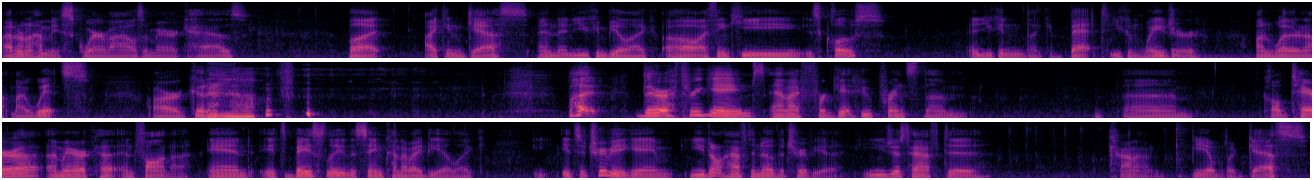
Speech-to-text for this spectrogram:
I don't know how many square miles America has, but I can guess, and then you can be like, oh, I think he is close, and you can like bet, you can wager on whether or not my wits are good enough. but there are three games, and I forget who prints them. Um, called Terra, America, and Fauna. And it's basically the same kind of idea. Like, it's a trivia game. You don't have to know the trivia. You just have to kind of be able to guess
